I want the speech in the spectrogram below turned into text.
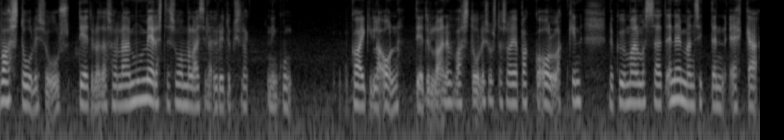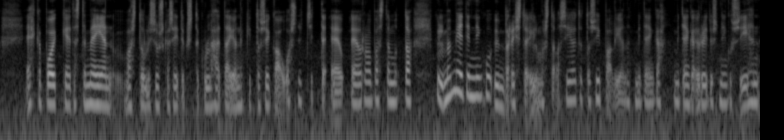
vastuullisuus tietyllä tasolla. Ja mun mielestä suomalaisilla yrityksillä niin kuin kaikilla on tietynlainen vastuullisuustaso ja pakko ollakin. Nykymaailmassa, että enemmän sitten ehkä, ehkä poikkeaa tästä meidän vastuullisuuskäsityksestä, kun lähdetään jonnekin tosi kauas nyt sitten Euroopasta, mutta kyllä mä mietin niin kuin ympäristö-ilmastoasioita tosi paljon, että mitenkä, mitenkä yritys niin kuin siihen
